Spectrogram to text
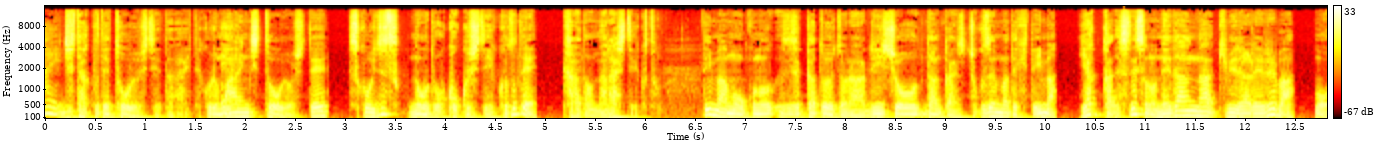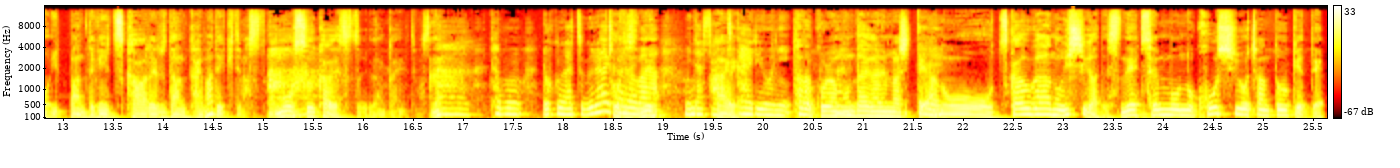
自宅で投与していただいて、これを毎日投与して少しずつ濃度を濃くしていくことで体を慣らしていくと。で、今もうこの舌下投与というのは臨床段階直前まで来て、今、薬価ですね、その値段が決められれば、もう一般的に使われる段階まで来てます。もう数ヶ月という段階に来てますね。多分、6月ぐらいからは、皆さん使えるように、ねはい、ただこれは問題がありまして、はい、あの、使う側の医師がですね、専門の講習をちゃんと受けて、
